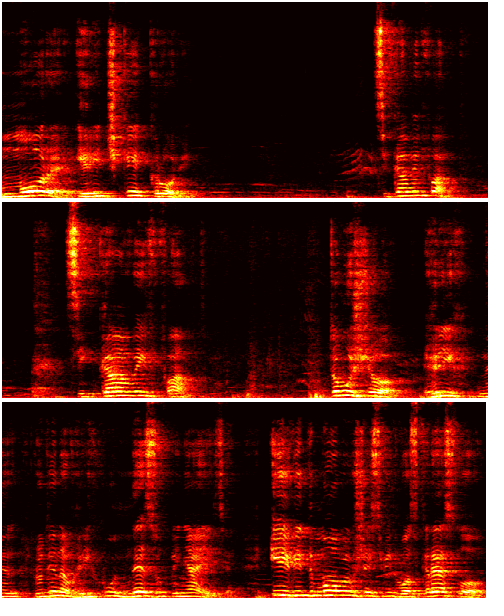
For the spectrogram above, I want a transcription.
море і річки крові. Цікавий факт. Цікавий факт. Тому що гріх, людина в гріху не зупиняється. І відмовившись від Воскреслого,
